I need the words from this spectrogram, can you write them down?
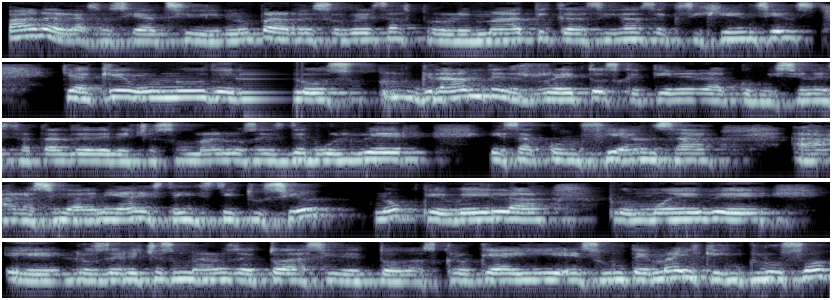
para la sociedad civil, ¿no? Para resolver esas problemáticas y esas exigencias, ya que uno de los grandes retos que tiene la Comisión Estatal de Derechos Humanos es devolver esa confianza a, la ciudadanía, a esta institución, ¿no? Que vela, promueve eh, los derechos humanos de todas y de todas. Creo que ahí es un tema y que incluso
